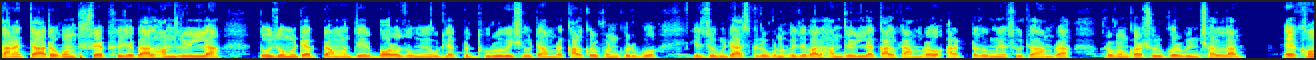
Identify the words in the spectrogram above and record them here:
ধানের চারা রোপণ হয়ে যাবে, আলহামদুলিল্লাহ। তো ওই জমিটা একটা আমাদের বড় জমি, উঠলে একটু দূরও বেশি ওটা আমরা কালকে রোপণ করব। এই জমিটা আজকে রোপণ হয়ে যাবে, আলহামদুলিল্লাহ। কালকে আমরাও আরেকটা জমি আছে ওটা আমরা রোপণ করা শুরু করব ইনশাল্লাহ এখন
